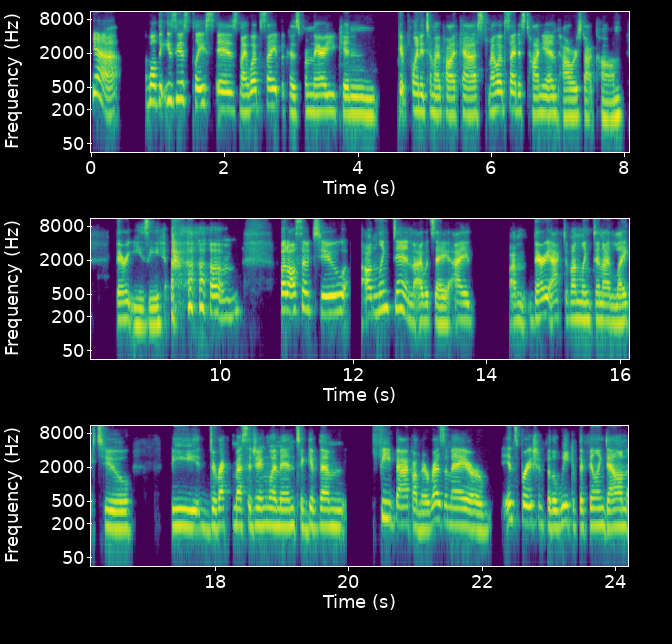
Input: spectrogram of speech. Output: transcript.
Yeah. Well, the easiest place is my website because from there you can get pointed to my podcast. My website is tonyaempowers.com. Very easy. um, but also too on LinkedIn, I would say I I'm very active on LinkedIn. I like to be direct messaging women to give them feedback on their resume or inspiration for the week if they're feeling down.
